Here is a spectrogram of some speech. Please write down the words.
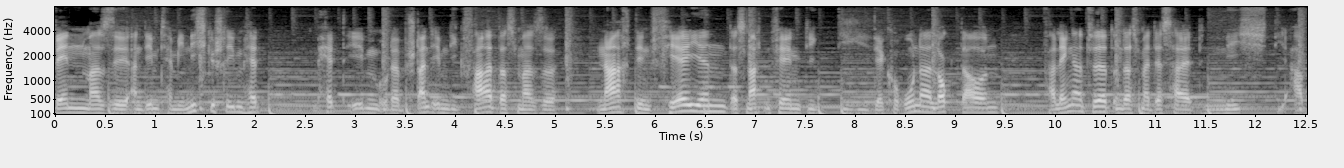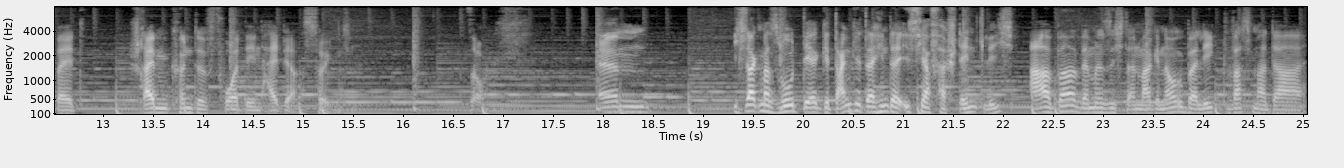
wenn man sie an dem Termin nicht geschrieben hätte, hätte eben oder bestand eben die Gefahr, dass man sie nach den Ferien, dass nach den Ferien die, die, der Corona-Lockdown verlängert wird und dass man deshalb nicht die Arbeit schreiben könnte vor den Halbjahreszeugnissen. So. Ähm, ich sag mal so, der Gedanke dahinter ist ja verständlich, aber wenn man sich dann mal genau überlegt, was man da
